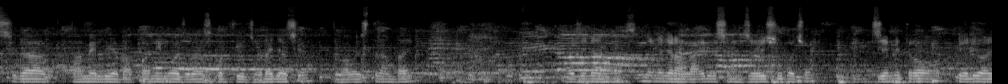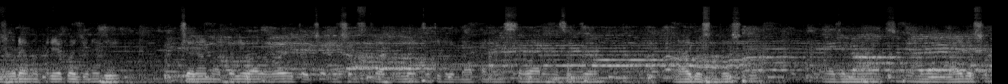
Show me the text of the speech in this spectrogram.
શ્રી ધામેલિયા બાપાની મોજ રાજકોટથી જોડાઈ જશે. તો બાબસ્તરામભાઈ આજના સુંદર મજાના લાઈવ દર્શન જોઈ શકો છો. જે મિત્રો પહેલી વાર અમે ફરી એકવાર જણાવી ચેનલમાં પહેલી વાર હોય તો ચેનલ સબસ્ક્રાઈબ કરી લે, જેથી કરી બાપાને સવારે અને લાઈવ દર્શન જોઈ શકો. મજાના લાઈવ દર્શન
